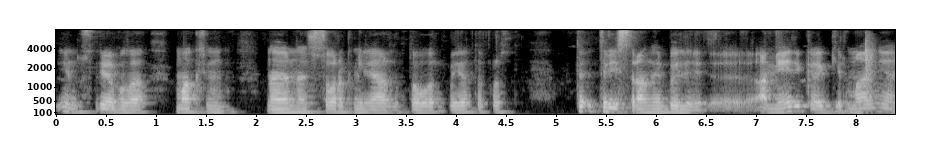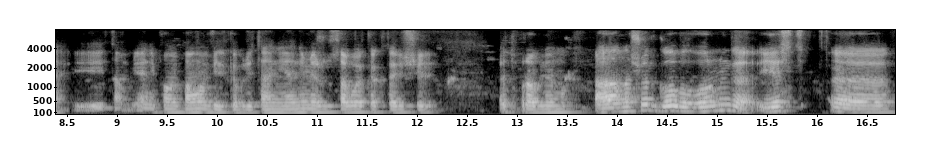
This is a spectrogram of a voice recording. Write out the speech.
индустрия была максимум, наверное, 40 миллиардов долларов. И это просто три страны были. Э, Америка, Германия и там, я не помню, по-моему, Великобритания. Они между собой как-то решили эту проблему. А насчет global warming есть э,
